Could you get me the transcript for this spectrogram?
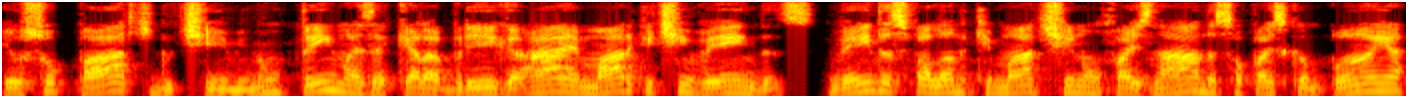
Eu sou parte do time, não tem mais aquela briga, ah, é marketing vendas. Vendas falando que marketing não faz nada, só faz campanha,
